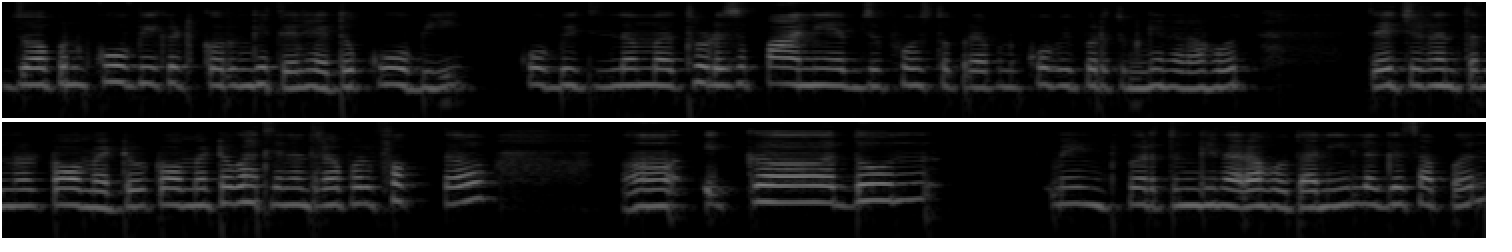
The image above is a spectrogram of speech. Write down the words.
जो आपण कोबी कट करून घेतलेला आहे तो कोबी कोबीतलं मग थोडंसं पाणी ॲब्झॉर्ब होतोपर्यंत आपण कोबी परतून घेणार आहोत त्याच्यानंतर टॉमॅटो. टॉमॅटो घातल्यानंतर आपण फक्त एक दोन मिनिट परतून घेणार आहोत आणि लगेच आपण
